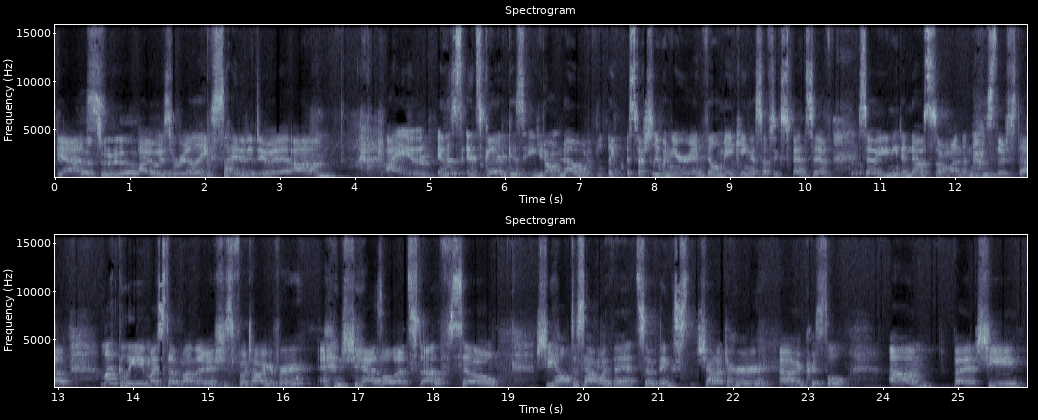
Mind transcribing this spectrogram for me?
That too, yeah. I was really excited to do it. Um, I Good. it was it's good because you don't know like especially when you're in filmmaking this stuff's expensive, Yeah. so you need to know someone that knows their stuff. Luckily, my stepmother she's a photographer and she has all that stuff, so she helped us out with it. So thanks, shout out to her, uh, Crystal. Um, but she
